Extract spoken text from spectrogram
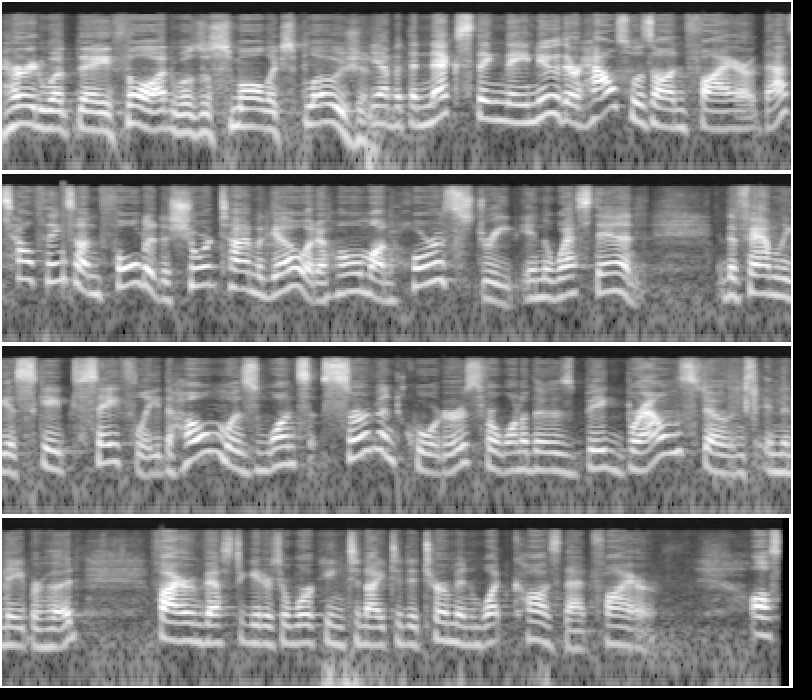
heard what they thought was a small explosion. Yeah, but the next thing they knew, their house was on fire. That's how things unfolded a short time ago at a home on Horace Street in the West End. The family escaped safely. The home was once servant quarters for one of those big brownstones in the neighborhood. Fire investigators are working tonight to determine what caused that fire.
